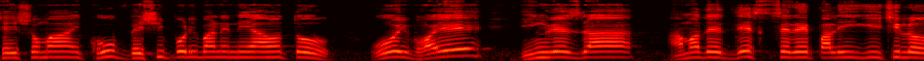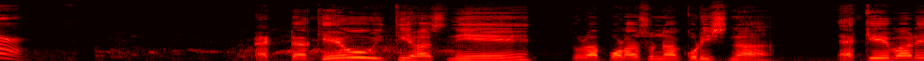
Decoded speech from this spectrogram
সেই সময় খুব বেশি পরিমাণে নেওয়া হতো। ওই ভয়ে ইংরেজরা আমাদের দেশ ছেড়ে পালিয়ে গিয়েছিল। একটা কেউ ইতিহাস নিয়ে তোরা পড়াশোনা করিস না। একেবারে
